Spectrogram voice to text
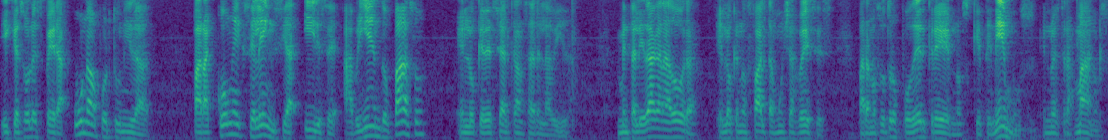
y que solo espera una oportunidad para con excelencia irse abriendo paso en lo que desea alcanzar en la vida. Mentalidad ganadora es lo que nos falta muchas veces para nosotros poder creernos que tenemos en nuestras manos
